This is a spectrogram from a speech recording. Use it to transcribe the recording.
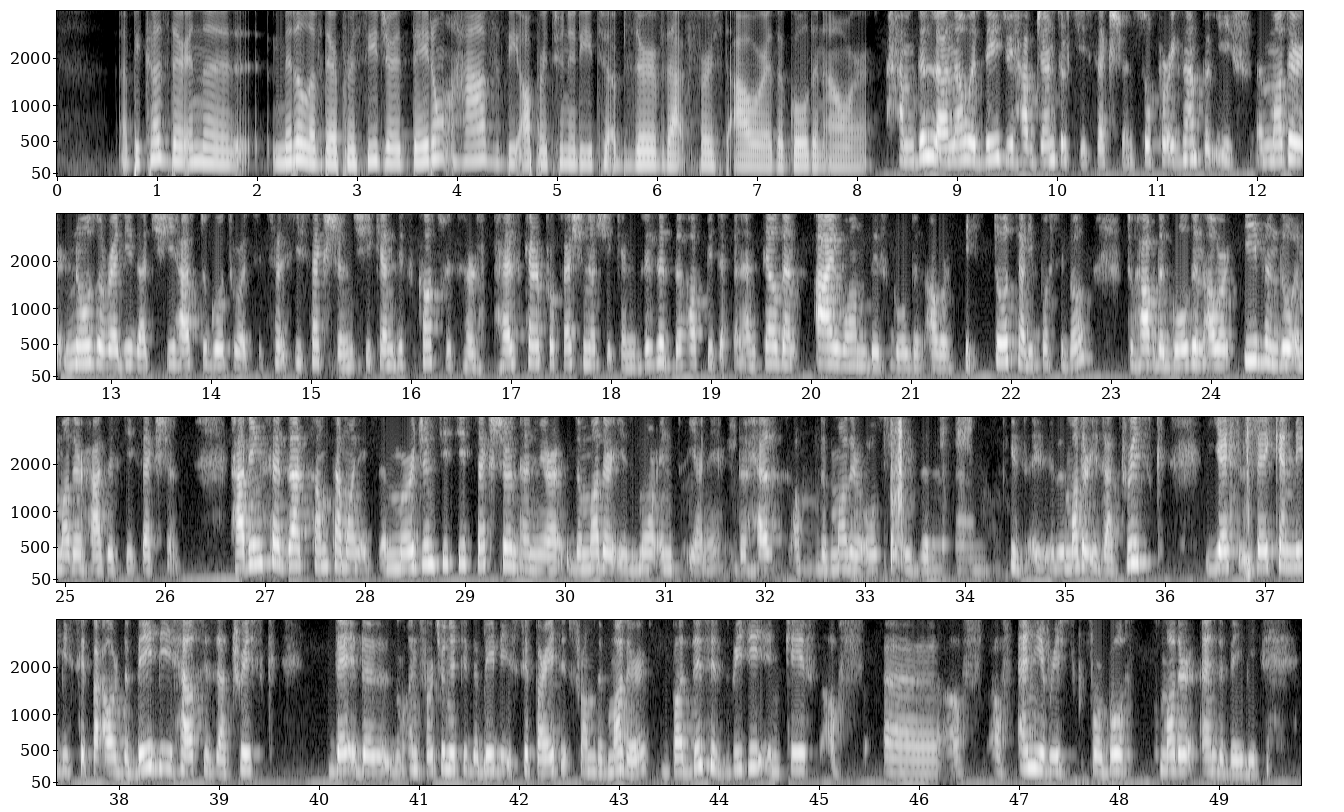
uh, because they're in the middle of their procedure, they don't have the opportunity to observe that first hour, the golden hour. Alhamdulillah, nowadays we have gentle C section. So, for example, if a mother knows already that she has to go through a C section, she can discuss with her healthcare professional, she can visit the hospital and tell them, I want this golden hour. It's totally possible to have the golden hour even though a mother has a C section. Having said that, sometimes when it's emergency C-section and we are the mother is more in, yani, the health of the mother also is um, is, is, the mother is at risk. Yes, they can maybe separate or the baby health is at risk. They, the unfortunately the baby is separated from the mother, but this is really in case of uh, of of any risk for both mother and the baby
